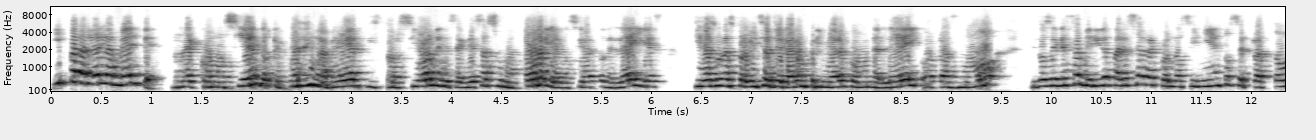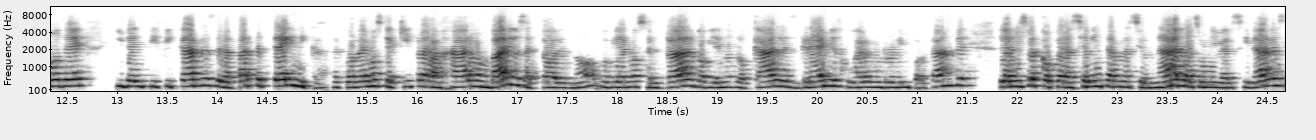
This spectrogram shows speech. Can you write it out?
Y paralelamente, reconociendo que pueden haber distorsiones en esa sumatoria, ¿no es cierto?, de leyes, quizás unas provincias llegaron primero con una ley, otras no, entonces, en esa medida, para ese reconocimiento se trató de identificar desde la parte técnica. Recordemos que aquí trabajaron varios actores, ¿no? Gobierno central, gobiernos locales, gremios jugaron un rol importante, la misma cooperación internacional, las universidades.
